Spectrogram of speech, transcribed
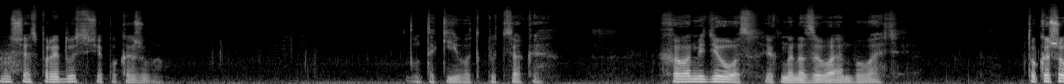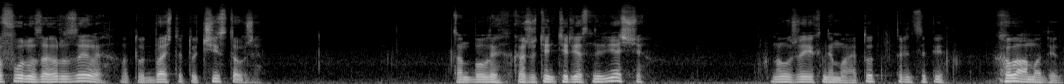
Ну, сейчас пройдусь, ще покажу вам. Вот такие вот тут всякое. Халамідіоз, як ми називаємо, бувають. Тільки що фуру загрузили, а тут, бачите, тут чисто вже. Там були, кажуть, інтересні вещи, але вже їх немає. Тут, в принципі, хлам один.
